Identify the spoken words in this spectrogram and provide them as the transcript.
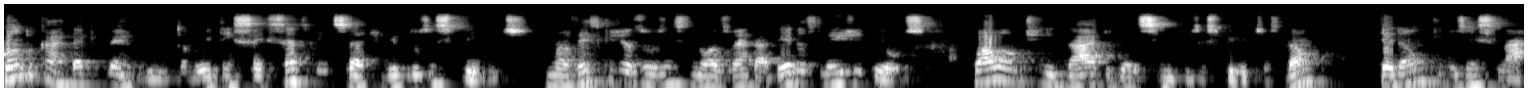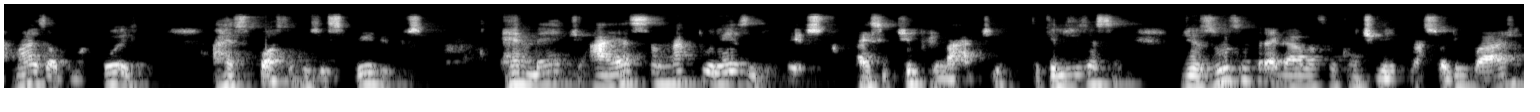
quando Kardec pergunta no item 627 do Livro dos Espíritos, uma vez que Jesus ensinou as verdadeiras leis de Deus, qual a utilidade do ensino que os Espíritos dão? Terão que nos ensinar mais alguma coisa? A resposta dos Espíritos remete a essa natureza de texto, a esse tipo de narrativa. Porque ele diz assim: Jesus empregava frequentemente na sua linguagem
